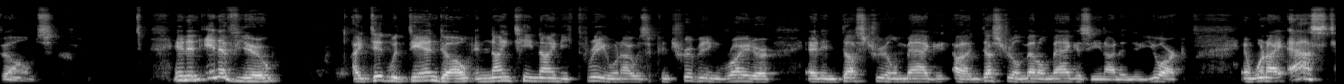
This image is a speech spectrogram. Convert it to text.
films. In an interview I did with Dando in 1993 when I was a contributing writer at Industrial, Mag- uh, Industrial Metal magazine out of New York, and when I asked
